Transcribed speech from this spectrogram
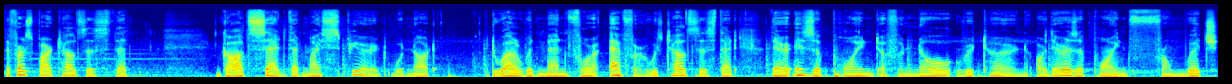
The first part tells us that God said that my spirit would not dwell with men forever, which tells us that there is a point of no return, or there is a point from which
